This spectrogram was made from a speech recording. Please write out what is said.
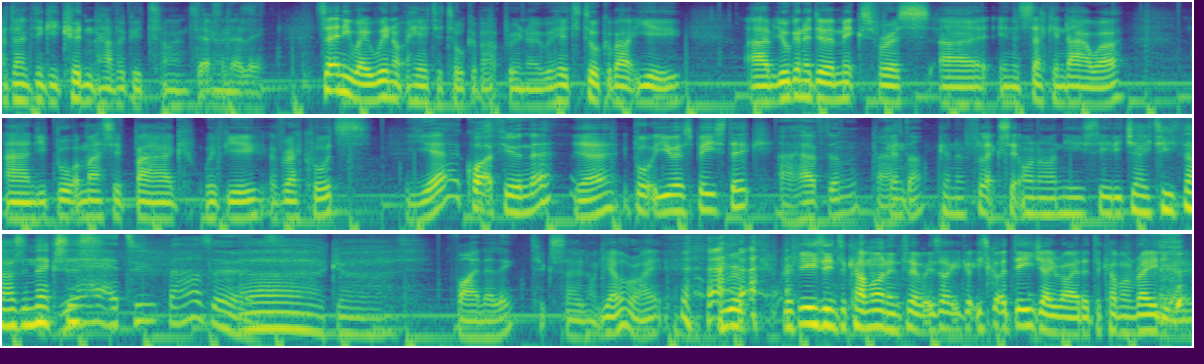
I don't think he couldn't have a good time to be honest. Definitely. So anyway, we're not here to talk about Bruno. We're here to talk about you. Um, you're going to do a mix for us uh, in the second hour, and you've brought a massive bag with you of records. Yeah, quite a few in there. Yeah, you brought a USB stick. I have done. I have done. Gonna flex it on our new CDJ 2000 Nexus. Yeah, 2000. Oh god, Finally. took so long. Yeah, all right. you were refusing to come on until it's like he's got a DJ rider to come on radio.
